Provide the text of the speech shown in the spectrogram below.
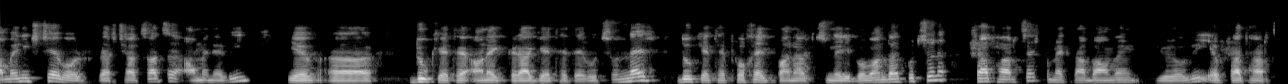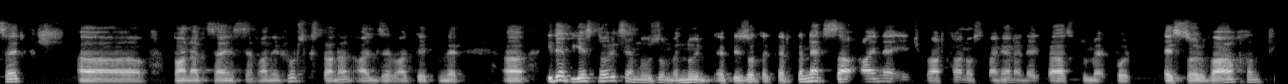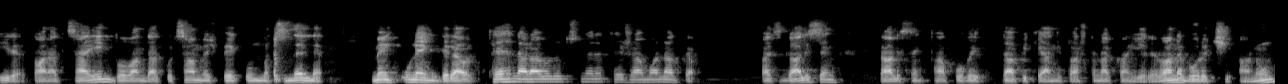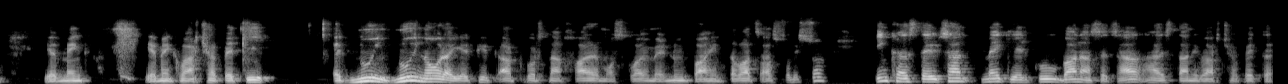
ամեն ինչ չէ որ վերջացած է ամենևին եւ դուք եթե անեք գրագետ հետևություններ, դուք եթե փոխեք բանակցությունների բովանդակությունը, շատ հարցեր կմեկնաբանվեն յուրովի եւ շատ հարցեր բանակցային սեղանի շուրջ կստանան այլ ձևակերպումներ։ Իդեպ ես նորից եմ ուզում նույն էպիզոդը կրկնել, սա այն է, ինչ Վարդան Օսկանյանը ներկայացնում է, որ այսօրվա խնդիրը բանակցային բովանդակության մեջ բեկում մտցնելն է։ Մենք ունենք դրա թե հնարավորությունները, թե ժամանակը, բայց գալիս ենք գալիս ենք Թափուղի Դապիկյանի պաշտոնական Երևանը, որը չի անում, եւ մենք եւ մենք վարչապետի այդ նույն նույն օրը, երբ իր արտգործնախարարը Մոսկվայում էր նույն պահին տված ասուլիսում, ինքը ըստ էության 1-2 բան ասեց, հա, Հայաստանի վարչապետը։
